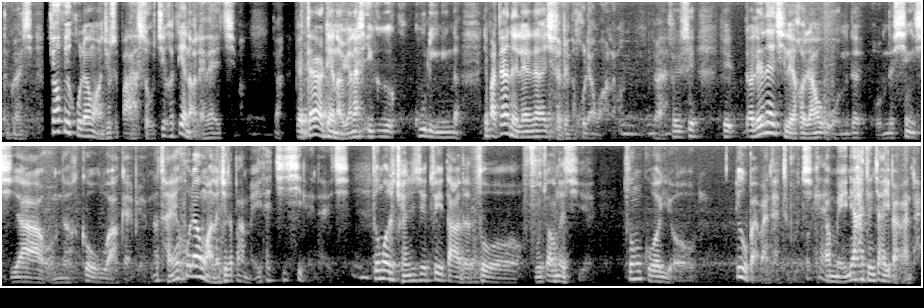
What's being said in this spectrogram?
的关系。消费互联网就是把手机和电脑连在一起嘛。对吧？比如戴尔电脑原来是一个个孤零零的，你把戴尔连在一起，它变成互联网了嘛，对吧？所以是就连在一起了以后，然后我们的我们的信息啊，我们的购物啊改变。那产业互联网呢，就是把每一台机器连在一起。中国是全世界最大的做服装的企业，中国有六百万台织布机，啊，每年还增加一百万台。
